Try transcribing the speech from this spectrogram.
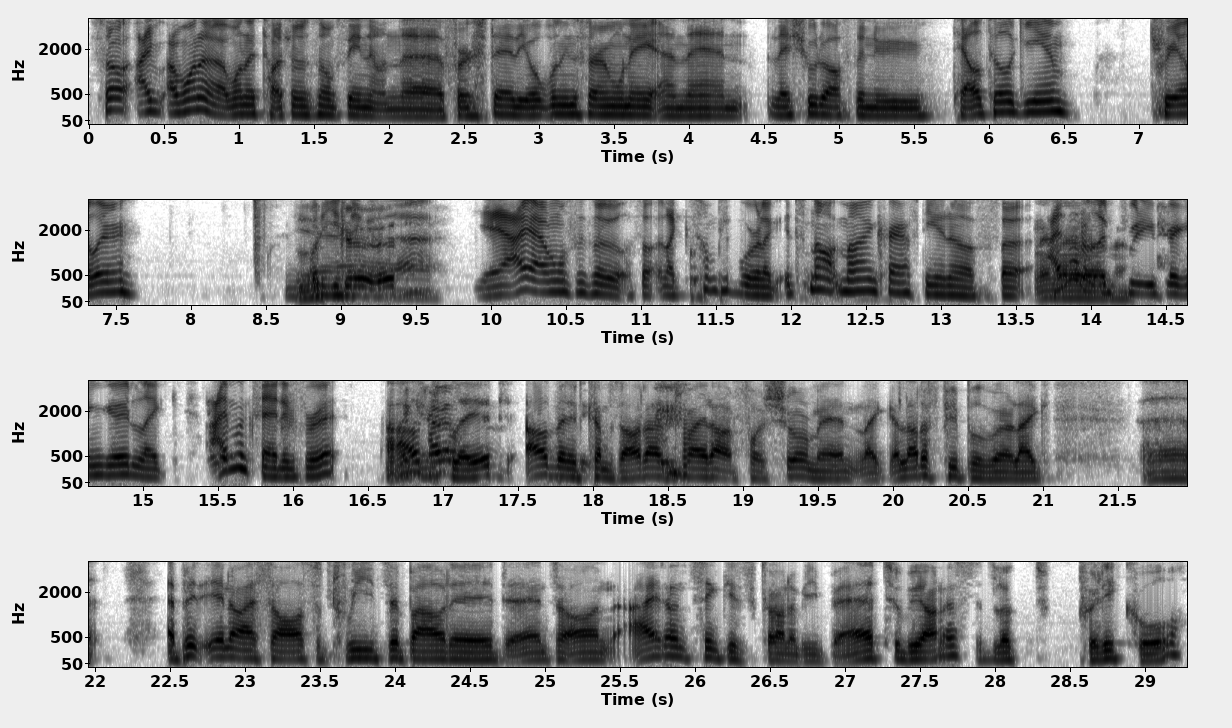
So I, I wanna I wanna touch on something on the first day of the opening ceremony, and then they showed off the new Telltale game trailer. What do you think of that? Yeah, I honestly thought, thought like some people were like, it's not Minecrafty enough, but No, I no, thought it no, looked no. pretty freaking good. Like I'm excited for it. I'll kind of- play it. I'll when it comes out. I'll try it out for sure, man. Like a lot of people were like, uh, a bit. You know, I saw also tweets about it and so on. I don't think it's gonna be bad, to be honest. It looked pretty cool.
